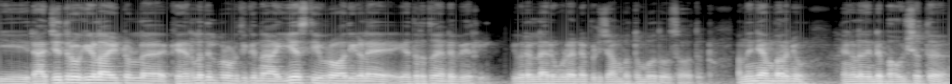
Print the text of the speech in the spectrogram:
ഈ രാജ്യദ്രോഹികളായിട്ടുള്ള കേരളത്തിൽ പ്രവർത്തിക്കുന്ന ഐ എസ് തീവ്രവാദികളെ എതിർത്തതിന്റെ പേരിൽ ഇവരെല്ലാവരും കൂടെ എന്നെ പിടിച്ച് അമ്പത്തൊമ്പത് ദിവസം അകത്തിട്ടു അന്ന് ഞാൻ പറഞ്ഞു ഞങ്ങളിതിന്റെ ഭവിഷ്യത്ത്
